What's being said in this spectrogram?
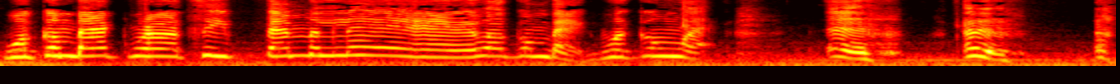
Welcome back, Royalty family. Welcome back. Welcome back. Uh, uh, uh.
